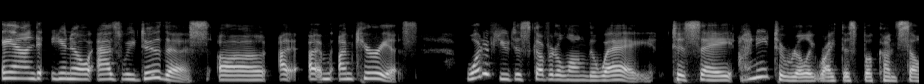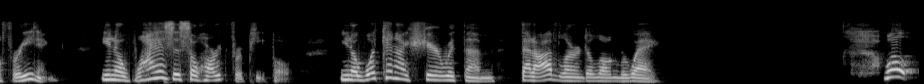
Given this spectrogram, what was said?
And you know, as we do this, uh, I, I'm I'm curious. What have you discovered along the way to say, I need to really write this book on self-reading? You know, why is this so hard for people? You know, what can I share with them that I've learned along the way? Well,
